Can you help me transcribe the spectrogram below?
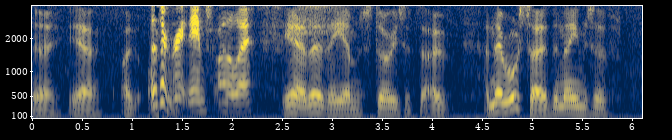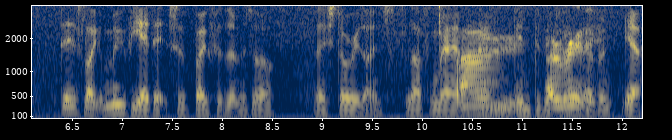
No. Yeah. I, Those I are think- great names, by the way. Yeah, they're the um, stories of the, and they're also the names of. There's like movie edits of both of them as well. Those storylines, Laughing Man and Oh. Individual Oh, really? Eleven. Yeah,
